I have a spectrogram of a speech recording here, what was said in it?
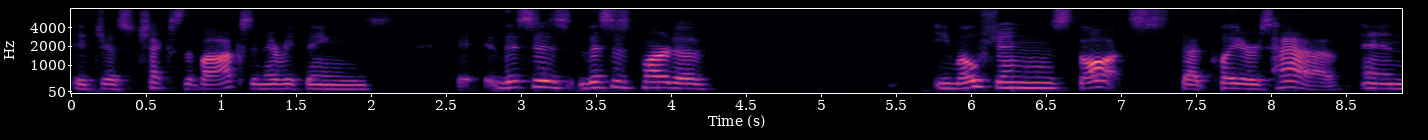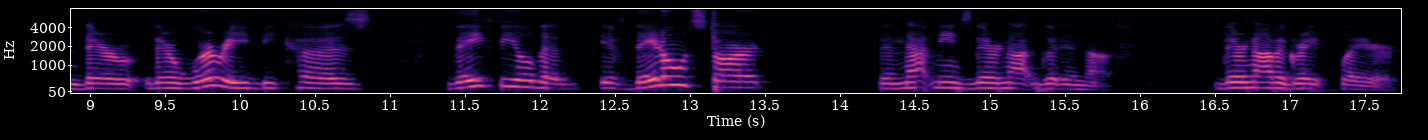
it just checks the box and everything's this is this is part of emotions thoughts that players have and they're they're worried because they feel that if they don't start, then that means they're not good enough. They're not a great player.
